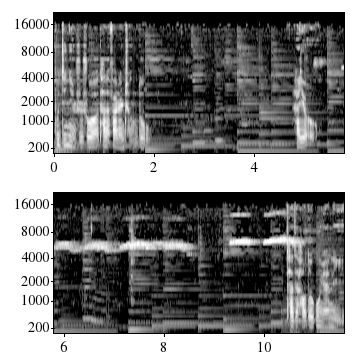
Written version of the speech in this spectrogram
不仅仅是说它的发展程度，还有它在好多公园里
